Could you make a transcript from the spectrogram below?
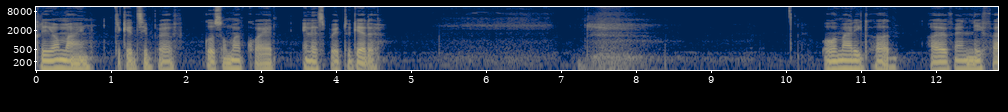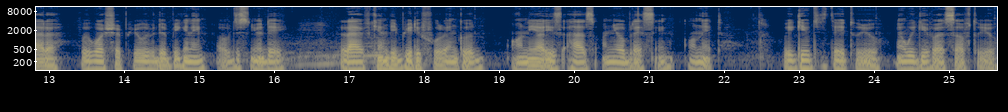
clear your mind, take a deep breath, go somewhere quiet, and let's pray together. Almighty God, our Heavenly Father, we worship you with the beginning of this new day. Life can be beautiful and good only as has on your blessing on it. We give this day to you and we give ourselves to you.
